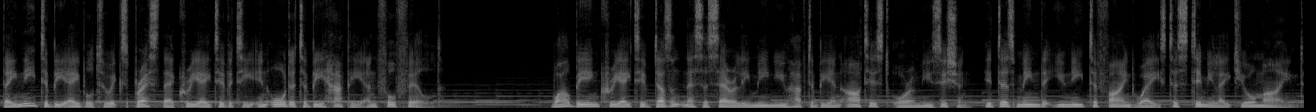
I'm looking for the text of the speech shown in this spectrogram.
They need to be able to express their creativity in order to be happy and fulfilled. While being creative doesn't necessarily mean you have to be an artist or a musician, it does mean that you need to find ways to stimulate your mind.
